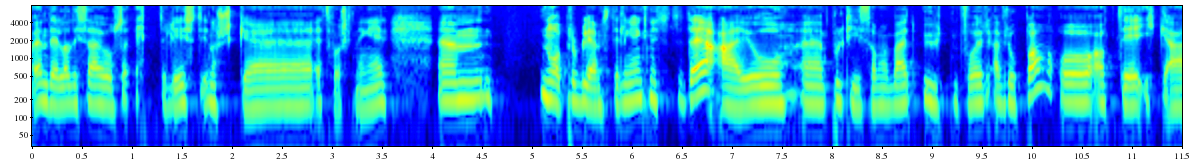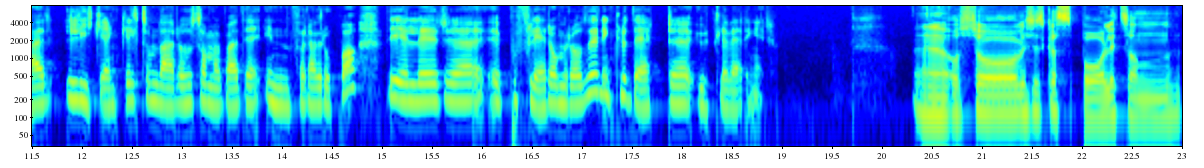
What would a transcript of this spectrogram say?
en del av disse er jo også etterlyst i norske etterforskninger. Um, noe av problemstillingen knyttet til det er jo eh, politisamarbeid utenfor Europa, og at det ikke er like enkelt som det er å samarbeide innenfor Europa. Det gjelder eh, på flere områder, inkludert eh, utleveringer. Eh, og så Hvis vi skal spå litt sånn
